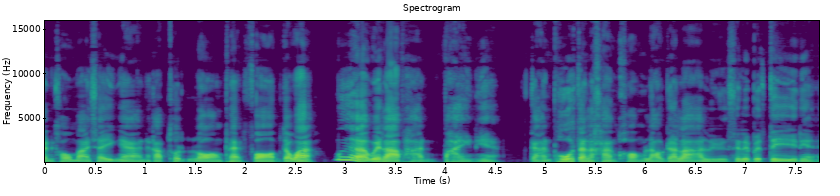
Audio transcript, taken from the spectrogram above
กันเข้ามาใช้งานนะครับ ทดลองแพลตฟอร์ม แต่ว่า เมื่อเวลาผ่านไปเนี่ย การโพสต์แต่ละครั้งของเหล่าดาราหรือเซเลบริตี้เนี่ย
